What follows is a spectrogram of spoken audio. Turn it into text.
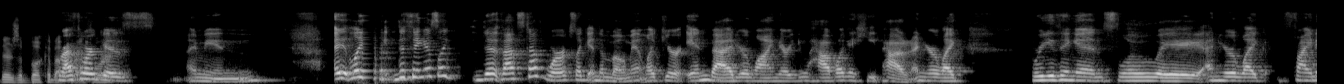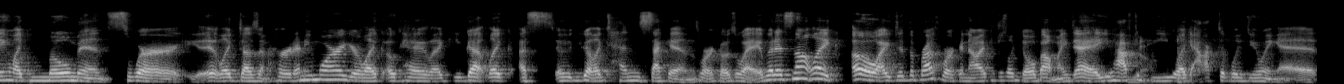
There's a book about Breath work is, I mean, it like the thing is like the, that stuff works like in the moment. Like you're in bed, you're lying there, you have like a heat pad, and you're like breathing in slowly, and you're like finding like moments where it like doesn't hurt anymore. You're like, okay, like you get like a you get like 10 seconds where it goes away, but it's not like, oh, I did the breath work and now I can just like go about my day. You have to Yeah. be like actively doing it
